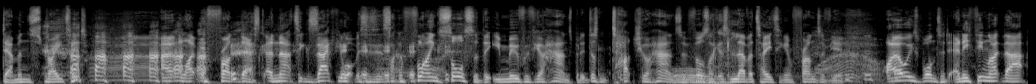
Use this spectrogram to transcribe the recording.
demonstrated at like the front desk. And that's exactly what this is. It's like a flying saucer that you move with your hands, but it doesn't touch your hands. So it feels like it's levitating in front of you. I always wanted anything like that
